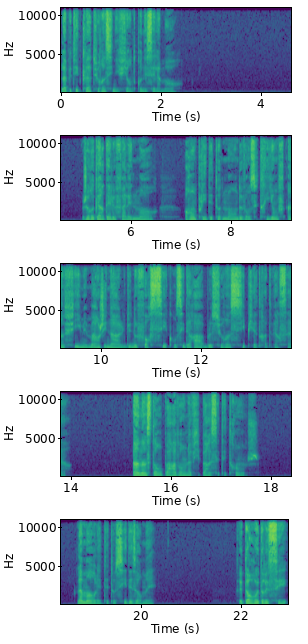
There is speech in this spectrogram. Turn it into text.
la petite créature insignifiante connaissait la mort. Je regardais le phalène mort, rempli d'étonnement devant ce triomphe infime et marginal d'une force si considérable sur un si piètre adversaire. Un instant auparavant, la vie paraissait étrange. La mort l'était aussi désormais. S'étant redressé,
